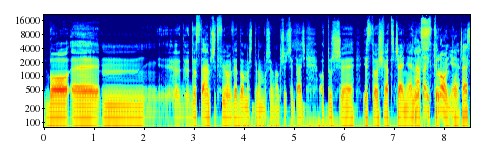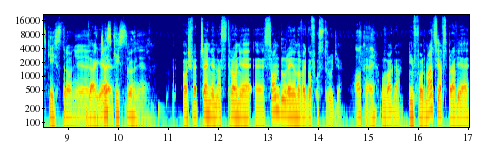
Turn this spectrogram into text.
Bo e, mm, e, dostałem przed chwilą wiadomość, którą muszę wam przeczytać. Otóż e, jest to oświadczenie na Tutaj, tu, stronie, Po czeskiej stronie, Tak po jest. czeskiej stronie. oświadczenie na stronie e, Sądu Rejonowego w Ostrudzie. Okej. Uwaga, informacja w sprawie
